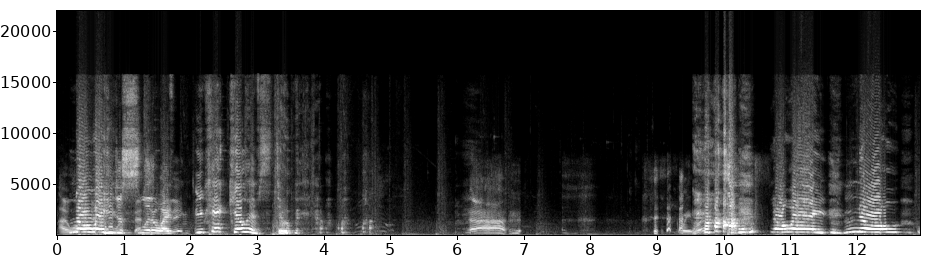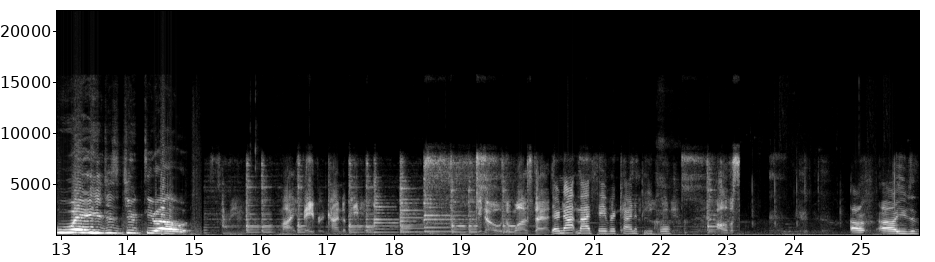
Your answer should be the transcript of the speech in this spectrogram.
I No way he just slid that's away. sliding- You can't kill him, stupid. Ah! Wait, what? no way! No way! He just juked you out. my favorite kind of people. You know, the ones that They're not my favorite kind of people. all of a sudden Oh, oh, you just,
